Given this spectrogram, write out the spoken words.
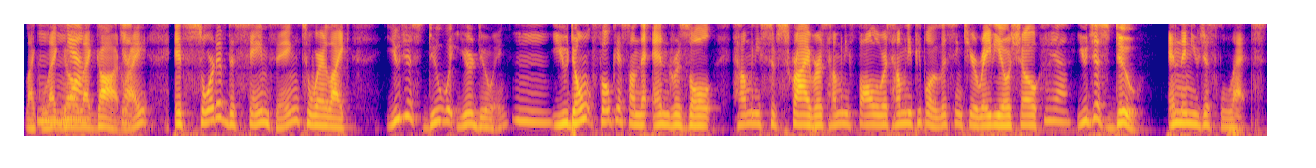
Like let mm-hmm. go, Yeah. let God, Yeah. right? It's sort of the same thing to where like you just do what you're doing. Mm. You don't focus on the end result, how many subscribers, how many followers, how many people are listening to your radio show. Yeah. You just do. And then you just let.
